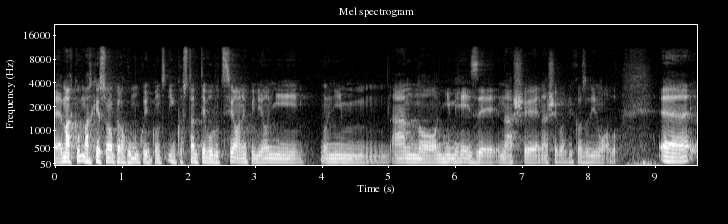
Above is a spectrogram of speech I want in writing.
eh, ma, che sono però comunque in, in costante evoluzione, quindi ogni, ogni, anno, ogni mese nasce, nasce qualcosa di nuovo. Eh,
